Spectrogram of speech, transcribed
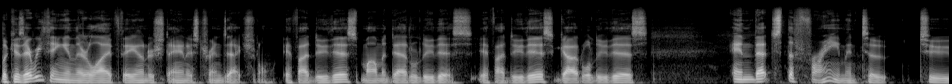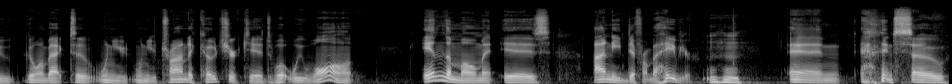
because everything in their life they understand is transactional. If I do this, mom and dad will do this. If I do this, God will do this. And that's the frame. And to to going back to when you when you're trying to coach your kids, what we want in the moment is I need different behavior. Mm-hmm. And and so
